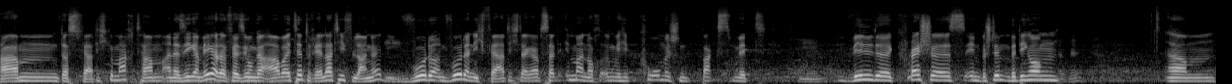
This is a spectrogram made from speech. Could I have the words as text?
haben das fertig gemacht, haben an der Sega Mega Version gearbeitet, relativ lange. Die wurde und wurde nicht fertig. Da gab es halt immer noch irgendwelche komischen Bugs mit wilde Crashes in bestimmten Bedingungen. Ähm,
